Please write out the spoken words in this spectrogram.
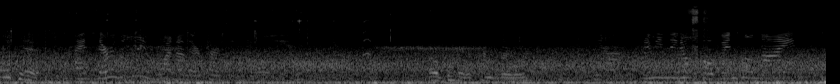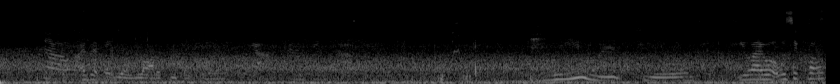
like it. I, there was only one other person bowling. Oh, because it was kind of early. Yeah. I mean, they don't open till nine, so I bet there'll be a lot of people today. yeah, I would think so. We went to Eli. What was it called?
